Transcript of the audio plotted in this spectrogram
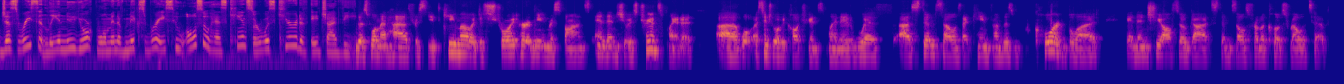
Just recently, a New York woman of mixed race who also has cancer was cured of HIV. This woman has received chemo, it destroyed her immune response, and then she was transplanted. Uh, well, essentially, what we call transplanted with uh, stem cells that came from this cord blood and then she also got stem cells from a close relative.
